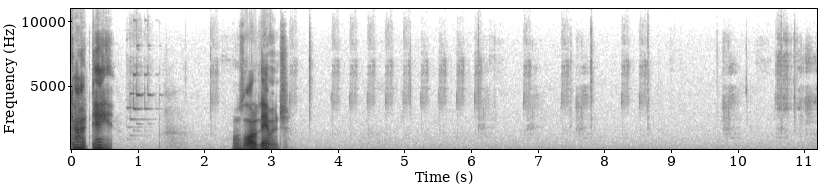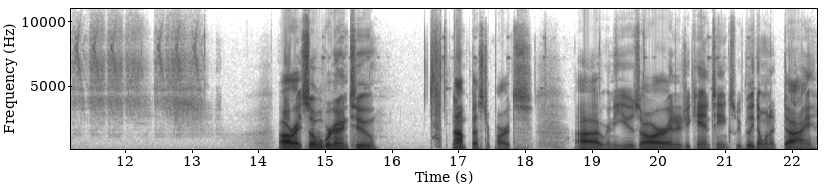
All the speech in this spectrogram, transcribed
God dang it. That was a lot of damage. Alright, so we're going to... Not Buster parts. Uh, we're going to use our energy canteen because we really don't want to die.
